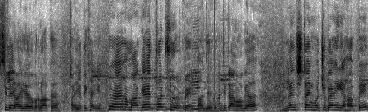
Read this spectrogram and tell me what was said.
सिलाई है ओवरलॉक है ठीक है दिखाइए। जो है हम आ गए हैं थर्ड फ्लोर पे। हाँ जी। जी टाइम हो गया है। लंच टाइम हो चुका है यहाँ पे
